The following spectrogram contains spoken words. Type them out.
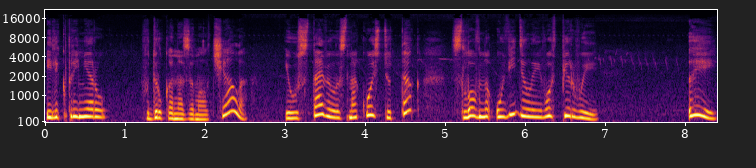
Или, к примеру...» Вдруг она замолчала и уставилась на Костю так, словно увидела его впервые. «Эй,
